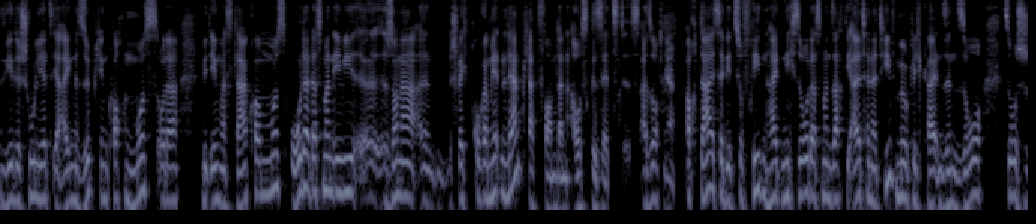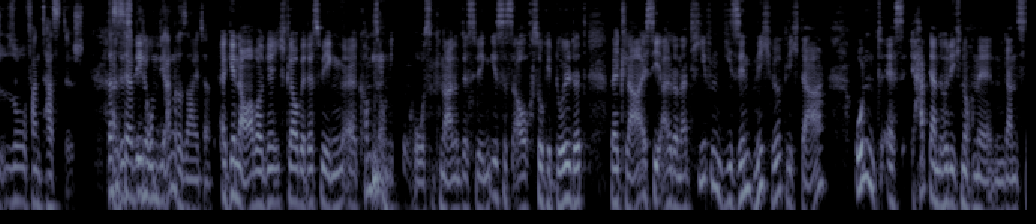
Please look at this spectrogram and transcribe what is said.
jede Schule jetzt ihr eigenes Süppchen kochen muss oder mit irgendwas klarkommen muss oder dass man irgendwie äh, so einer äh, schlecht programmierten Lernplattform dann ausgesetzt ist. Also ja. auch da ist ja die Zufriedenheit nicht so, dass man sagt, die Alternativmöglichkeiten sind so, so, so fantastisch. Das also ist deswegen, ja wiederum die andere Seite. Äh, genau, aber ich glaube, deswegen äh, kommt es auch nicht zum großen Knall und deswegen ist es auch so geduldet, weil klar ist, die Alternativen, die sind nicht wirklich da und es hat ja natürlich noch eine, einen ganz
